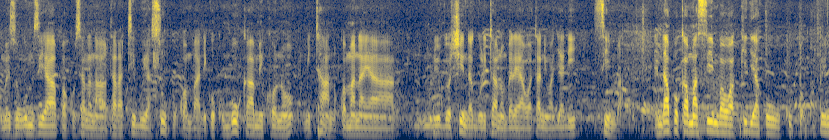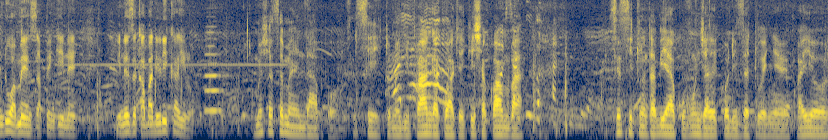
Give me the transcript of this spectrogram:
umezungumzia hapa kuhusiana na taratibu ya supu kwamba ni kukumbuka mikono mitano kwa maana ya mlivyoshinda goli tano mbele ya watani wa jadi Simba. Endapo kama Simba wakija ku- ku- kupindua meza, pengine inaweza kabadilika hilo. Umeshasema endapo, sisi tumejipanga kuhakikisha kwamba sisi tuna tabia ya kuvunja rekodi zetu wenyewe, kwa hiyo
